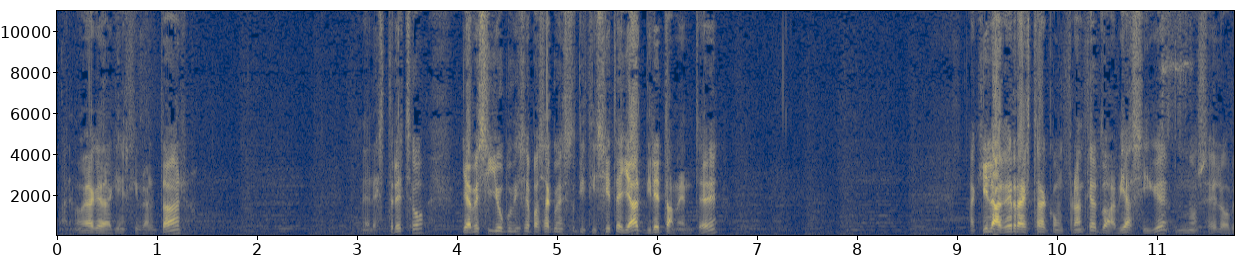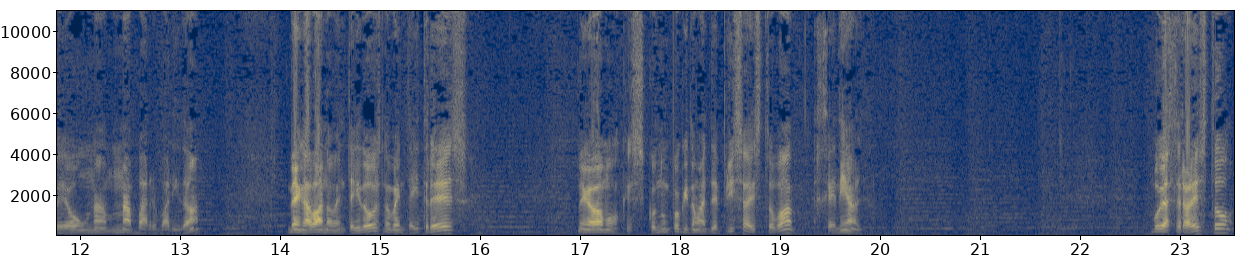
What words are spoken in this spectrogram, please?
Vale, me voy a quedar aquí en Gibraltar. En el estrecho. Y a ver si yo pudiese pasar con estos 17 ya directamente, ¿eh? Aquí la guerra esta con Francia todavía sigue. No sé, lo veo una, una barbaridad. Venga, va, 92, 93. Venga, vamos, que es con un poquito más de prisa esto va genial. Voy a cerrar esto.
